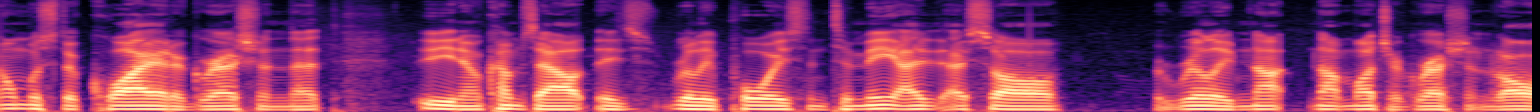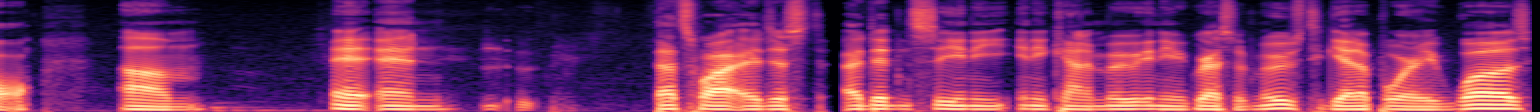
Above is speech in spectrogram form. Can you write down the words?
almost a quiet aggression that you know comes out. Is really poised, and to me, I, I saw really not not much aggression at all, um, and, and that's why I just I didn't see any any kind of move, any aggressive moves to get up where he was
